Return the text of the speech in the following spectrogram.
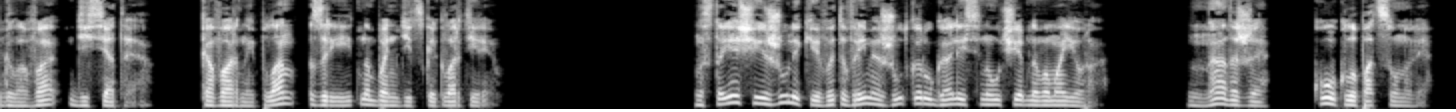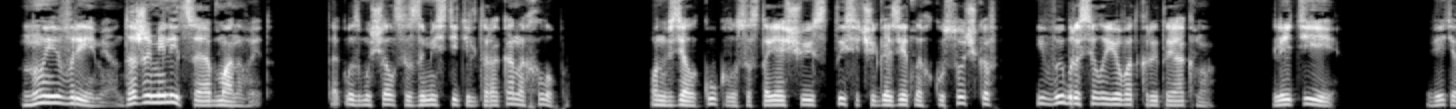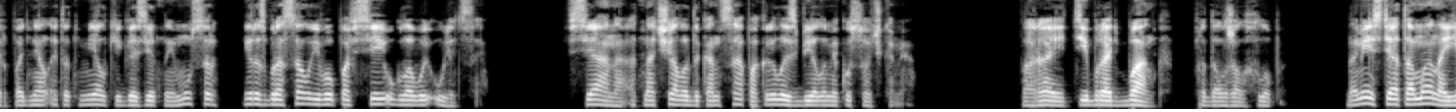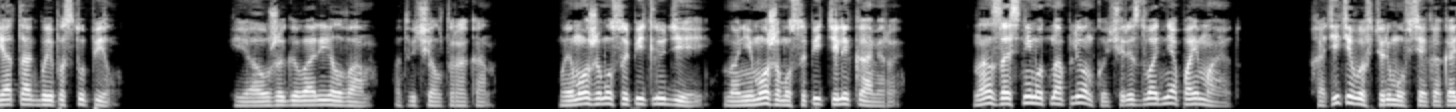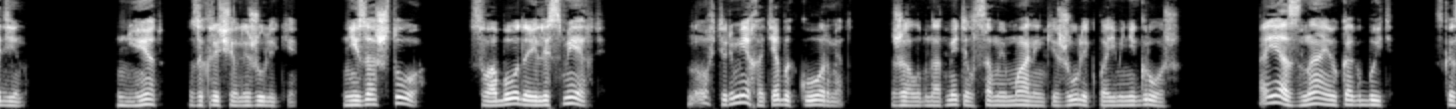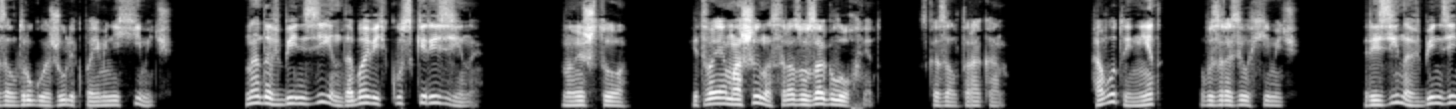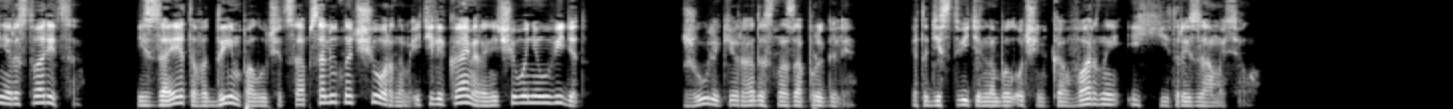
Глава десятая. Коварный план зреет на бандитской квартире. Настоящие жулики в это время жутко ругались на учебного майора. Надо же, куклу подсунули. Ну и время, даже милиция обманывает. Так возмущался заместитель таракана Хлоп. Он взял куклу, состоящую из тысячи газетных кусочков, и выбросил ее в открытое окно. «Лети!» Ветер поднял этот мелкий газетный мусор и разбросал его по всей угловой улице. Вся она от начала до конца покрылась белыми кусочками. «Пора идти брать банк», — продолжал Хлоп. «На месте атамана я так бы и поступил». «Я уже говорил вам», — отвечал таракан. «Мы можем усыпить людей, но не можем усыпить телекамеры. Нас заснимут на пленку и через два дня поймают. Хотите вы в тюрьму все как один?» «Нет», — закричали жулики, — «ни за что! Свобода или смерть!» «Но в тюрьме хотя бы кормят», — жалобно отметил самый маленький жулик по имени Грош. «А я знаю, как быть», — сказал другой жулик по имени Химич. «Надо в бензин добавить куски резины». «Ну и что? И твоя машина сразу заглохнет», — сказал таракан. «А вот и нет», — возразил Химич. «Резина в бензине растворится. Из-за этого дым получится абсолютно черным, и телекамера ничего не увидит. Жулики радостно запрыгали. Это действительно был очень коварный и хитрый замысел.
